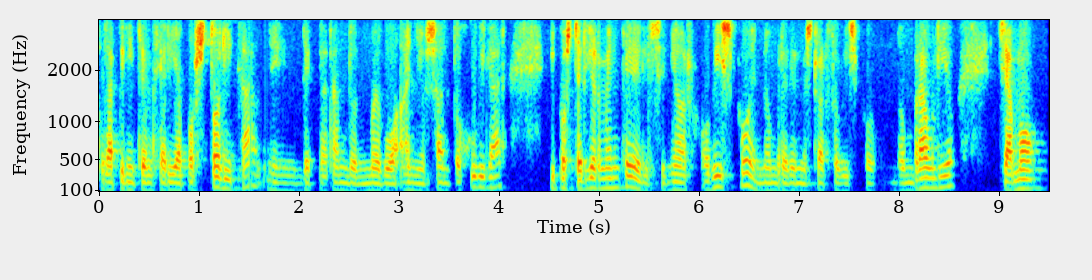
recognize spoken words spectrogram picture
de la penitenciaría apostólica, eh, declarando el nuevo año santo jubilar, y posteriormente el señor obispo, en nombre de nuestro arzobispo don Braulio, llamó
